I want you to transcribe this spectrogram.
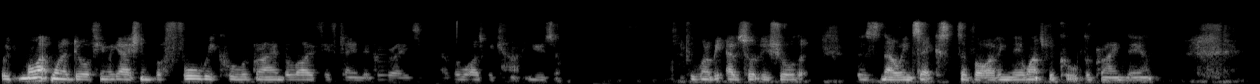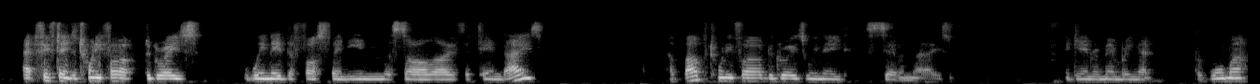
we might want to do a fumigation before we cool the grain below 15 degrees. Otherwise we can't use it. If we want to be absolutely sure that there's no insects surviving there once we cool the grain down. At 15 to 25 degrees, we need the phosphine in the silo for 10 days. Above 25 degrees, we need seven days. Again, remembering that the warmer,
